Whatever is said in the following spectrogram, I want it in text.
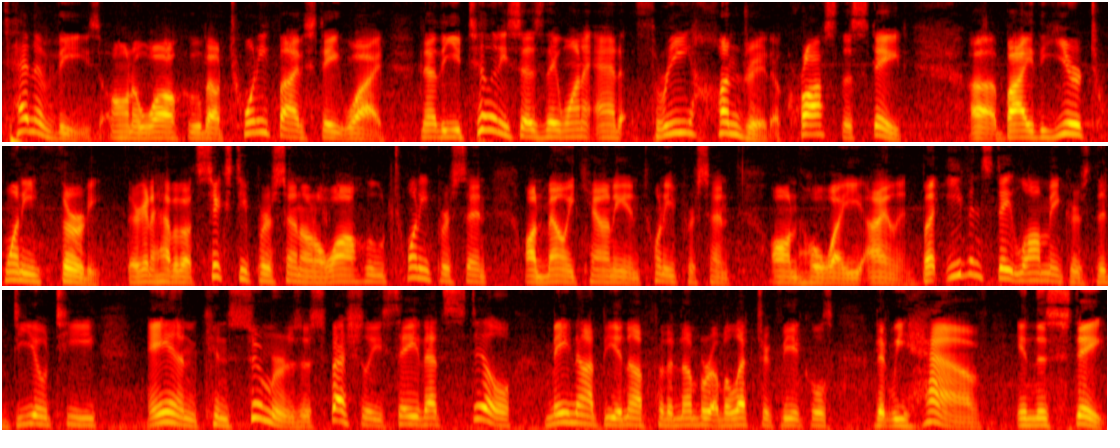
10 of these on Oahu, about 25 statewide. Now, the utility says they want to add 300 across the state uh, by the year 2030. They're going to have about 60% on Oahu, 20% on Maui County, and 20% on Hawaii Island. But even state lawmakers, the DOT, and consumers especially say that still may not be enough for the number of electric vehicles that we have in this state.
